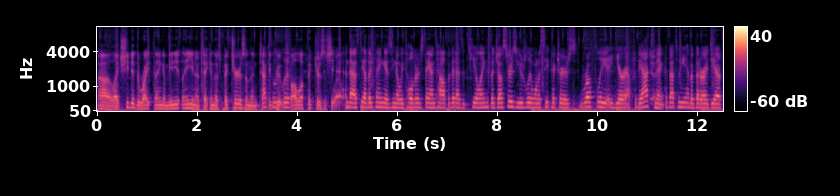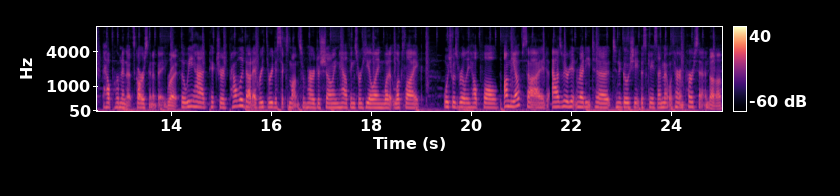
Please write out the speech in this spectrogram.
uh, like she did the right thing immediately, you know, taking those pictures and then taking Absolutely. good follow up pictures as well. And that's the other thing is, you know, we told her to stay on top of it as it's healing because adjusters usually want to see pictures roughly a year after the accident because that's when you have a better idea of how permanent that scar is going to be. Right. So we had pictures probably about every three to six months from her just showing how things were healing, what it looked like. Which was really helpful. On the upside, as we were getting ready to to negotiate this case, I met with her in person. Uh-huh.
